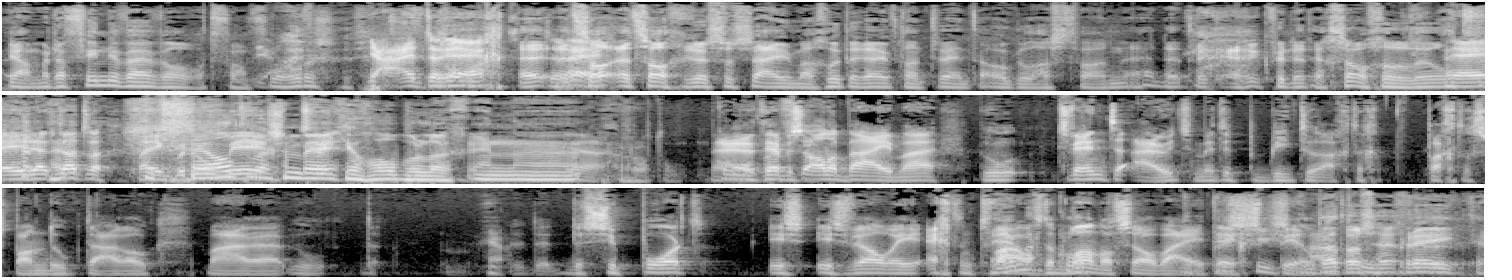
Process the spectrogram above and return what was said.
Ja, maar daar vinden wij wel wat van, Floris. ja, terecht. het, terecht. zal, het zal gerust zo zijn, maar goed, daar heeft dan Twente ook last van. Dat, ik, ik vind het echt zo gelul. Nee, dat, dat, maar ik Het bedoel veld meer... was een beetje hobbelig en eh Ja. rottel. Nee, dat hebben ze allebei. Maar ik bedoel, Twente uit met het publiek erachter. Prachtig spandoek daar ook. Maar eh, ik bedoel, de, Ja. de, de support is, is wel weer echt een twaalfde man of zo waar je tegen Precies, speelt. en dat Het was echt- ontbreekte.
